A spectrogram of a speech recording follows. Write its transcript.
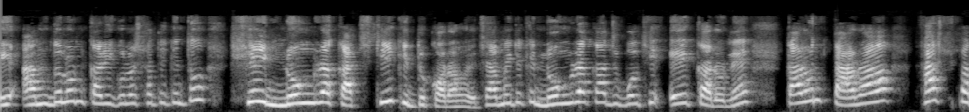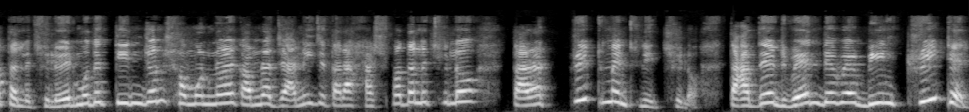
এই আন্দোলনকারীগুলোর সাথে কিন্তু সেই নোংরা কাজটি কিন্তু করা হয়েছে। আমি এটাকে নোংরা কাজ বলছি এই কারণে, কারণ তারা হাসপাতালে ছিল। এর মধ্যে তিনজন সমন্বয়ক আমরা জানি যে তারা হাসপাতালে ছিল, তারা ট্রিটমেন্ট নিচ্ছিল। তাদের when they were being treated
